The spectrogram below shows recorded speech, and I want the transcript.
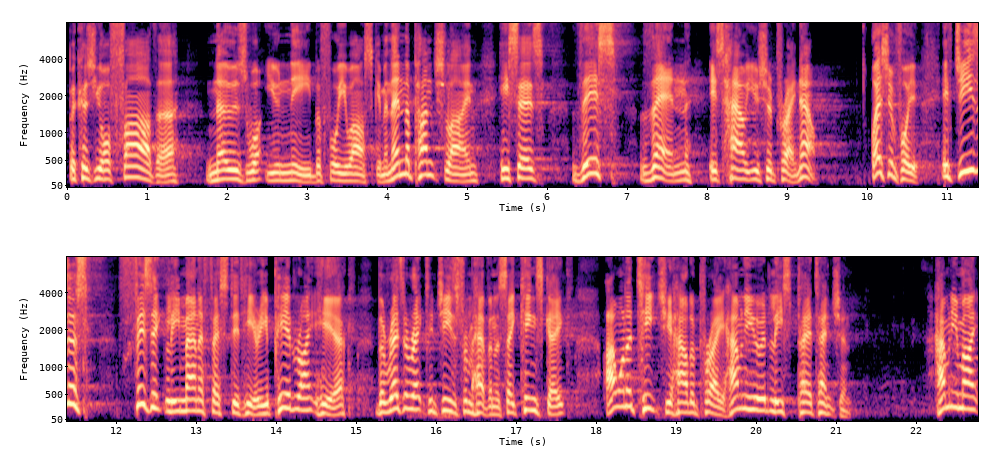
because your father knows what you need before you ask him. And then the punchline, he says, this then is how you should pray. Now, question for you. If Jesus physically manifested here, he appeared right here, the resurrected Jesus from heaven, and say, Kingsgate, I want to teach you how to pray. How many of you at least pay attention? How many might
